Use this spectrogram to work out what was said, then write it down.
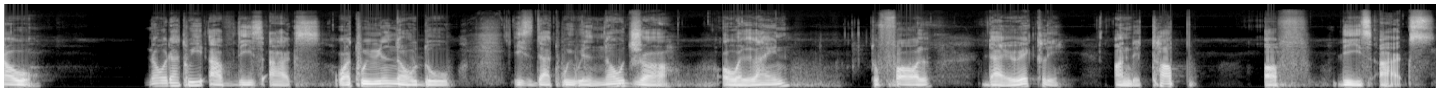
Now, now that we have these arcs, what we will now do is that we will now draw our line to fall directly on the top of these arcs.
